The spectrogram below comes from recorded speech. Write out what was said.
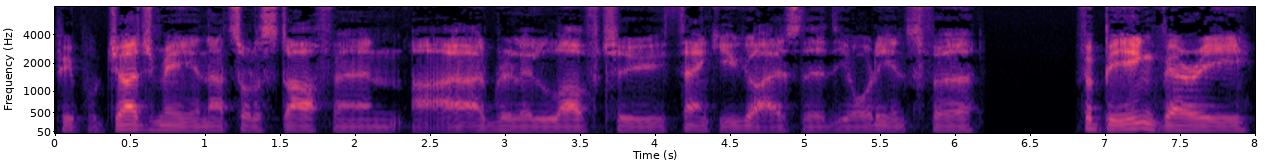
people judge me and that sort of stuff. And I'd really love to thank you guys, the the audience, for for being very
